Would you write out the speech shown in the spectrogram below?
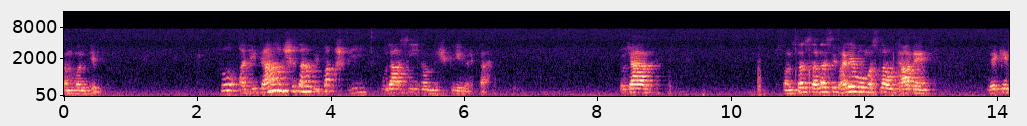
संबंधित तो अधिकांशतः विपक्ष भी उदासीन और निष्क्रिय रहता है। दो तो चार संसद सदस्य भले वो मसला उठा दें, लेकिन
